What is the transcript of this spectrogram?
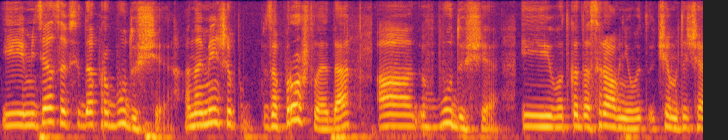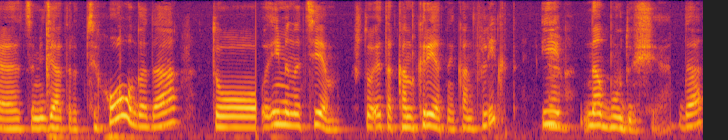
И медиация всегда про будущее. Она меньше за прошлое, да, а в будущее. И вот когда сравнивают, чем отличается медиатор от психолога, да, то именно тем, что это конкретный конфликт, и да. на будущее. Да?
